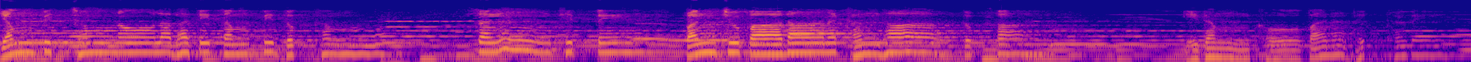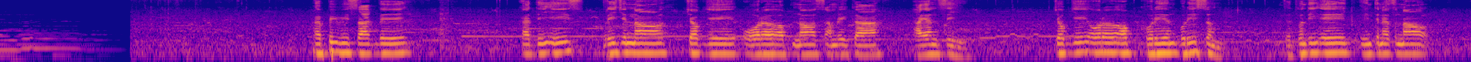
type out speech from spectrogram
यं पिच्छं नो लभति तम्पि दुःखम् सङ्खित्ते पञ्चुपादानखन्धा दुःखा इदं खोपनभिक्खवे Happy Vesak Day at the East Regional Jogye Order of North America INC. Jogye Order of Korean Buddhism, the 28th International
